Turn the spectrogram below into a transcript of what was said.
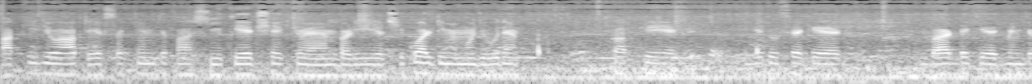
باقی جو آپ دیکھ سکتے ہیں ان کے پاس یہ کیک شیک جو ہیں، بڑی اچھی کوالٹی میں موجود ہیں۔ کپ کیک یہ دوسرے کیک۔ برتھ ڈے کیک بھی ان کے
